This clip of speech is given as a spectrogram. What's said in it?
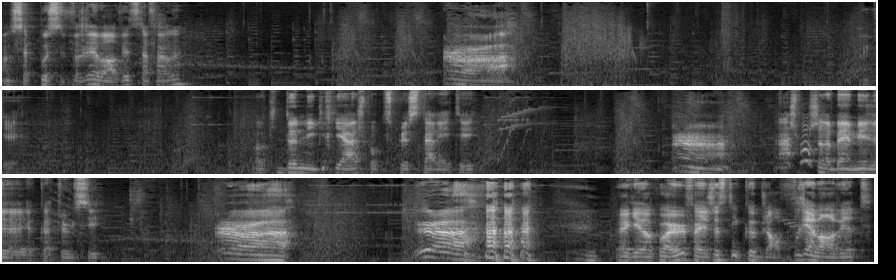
Oh, ça pousse vraiment vite cette affaire-là. Ah. Ok. Donc, il donne les grillages pour que tu puisses t'arrêter. Ah. ah, je pense que j'aurais bien aimé le, cutter ici. Ah. ok, donc ouais, eux, fallait juste tes coupes genre vraiment vite.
